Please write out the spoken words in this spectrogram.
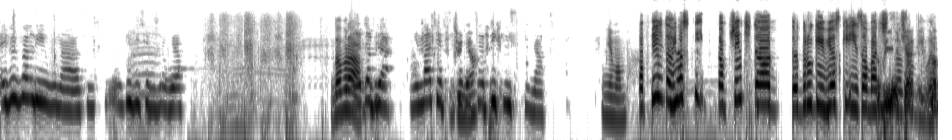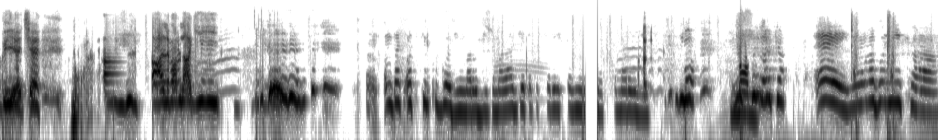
Ej, wywalił nas. Widzicie widzowie. Dobra, Ale dobra, nie macie przeczytać pikmi skina. Nie mam. To przyjdź do wioski, to przyjdź do, do drugiej wioski i zobacz, co zrobiłem. zabijecie. A, ale mam lagi. On- tak od kilku godzin marudzi, że ma lagie, takie serio ich pewnie nie tylko marudzi. Bo... Mam. Sraka. Ej, nie ma wagonika.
